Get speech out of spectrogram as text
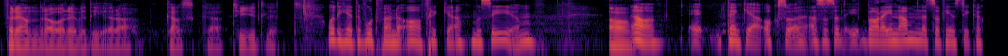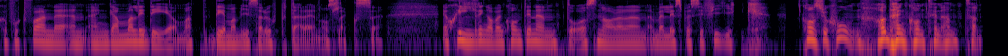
förändra och revidera ganska tydligt. Och det heter fortfarande Afrikamuseum. Ja, Ja, eh, tänker jag också. Alltså, bara i namnet så finns det kanske fortfarande en, en gammal idé om att det man visar upp där är någon slags eh, en skildring av en kontinent då, snarare än en väldigt specifik konstruktion av den kontinenten.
